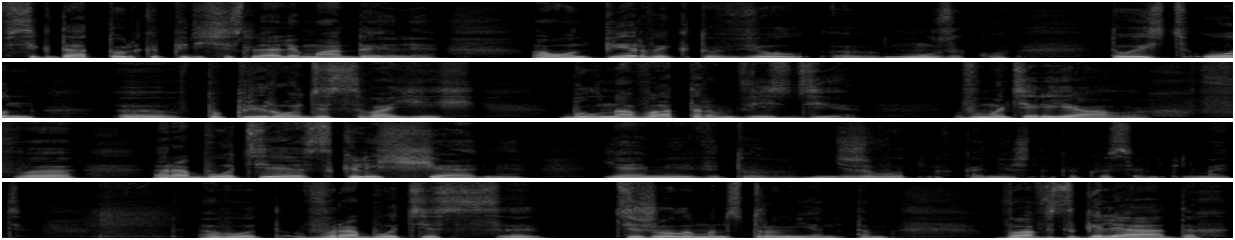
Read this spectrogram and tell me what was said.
всегда только перечисляли модели, а он первый, кто ввел э, музыку. То есть он э, по природе своей был новатором везде. В материалах, в работе с клещами. Я имею в виду не животных, конечно, как вы сами понимаете. Вот. В работе с э, тяжелым инструментом, во взглядах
